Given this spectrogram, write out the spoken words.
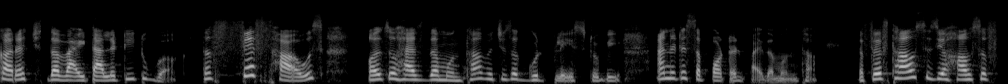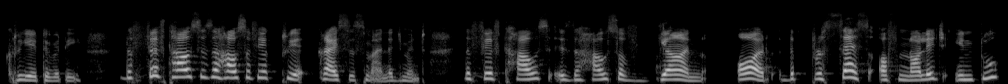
courage, the vitality to work. The fifth house also has the muntha, which is a good place to be, and it is supported by the muntha. The fifth house is your house of creativity. The fifth house is a house of your crisis management. The fifth house is the house of gyan or the process of knowledge into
